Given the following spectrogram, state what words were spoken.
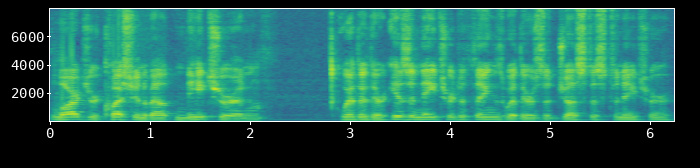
larger question about nature and whether there is a nature to things, whether there's a justice to nature?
